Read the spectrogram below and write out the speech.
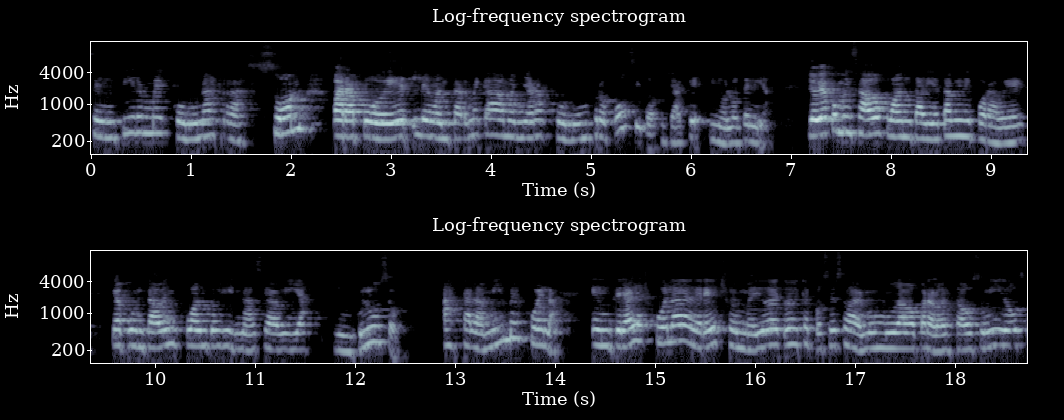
sentirme con una razón para poder levantarme cada mañana con un propósito, ya que no lo tenía. Yo había comenzado cuánta dieta había por haber, me apuntaba en cuánto gimnasio había, incluso hasta la misma escuela entré a la escuela de Derecho en medio de todo este proceso, haberme mudado para los Estados Unidos,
